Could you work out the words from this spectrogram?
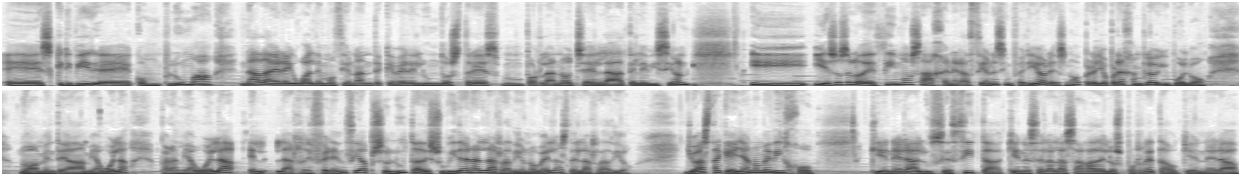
eh, escribir eh, con pluma, nada era igual de emocionante que ver el 1, 2, 3 por la noche en la televisión. Y, eso se lo decimos a generaciones inferiores, ¿no? Pero yo, por ejemplo, y vuelvo nuevamente a mi abuela, para mi abuela el, la referencia absoluta de su vida eran las radionovelas de la radio. Yo hasta que ella no me dijo quién era Lucecita, quiénes era la saga de los Porreta o quién era,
